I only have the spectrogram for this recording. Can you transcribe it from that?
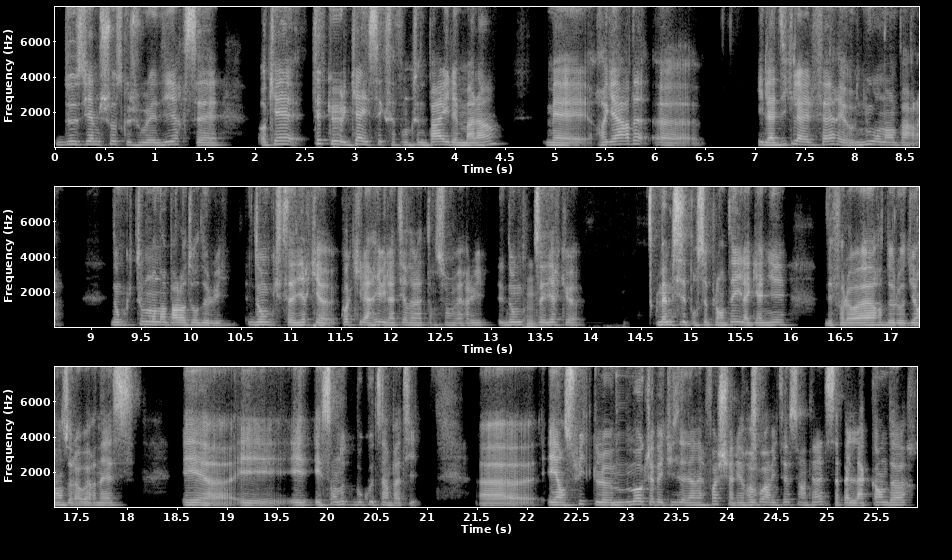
Deuxième chose que je voulais dire, c'est, OK, peut-être que le gars, il sait que ça fonctionne pas, il est malin, mais regarde, euh, il a dit qu'il allait le faire et nous, on en parle. Donc, tout le monde en parle autour de lui. Donc, c'est-à-dire que quoi qu'il arrive, il attire de l'attention vers lui. Et donc, mm. c'est-à-dire que même si c'est pour se planter, il a gagné des followers, de l'audience, de l'awareness euh, et, et, sans doute beaucoup de sympathie. Euh, et ensuite, le mot que j'avais utilisé la dernière fois, je suis allé revoir vite sur Internet, ça s'appelle la candeur.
